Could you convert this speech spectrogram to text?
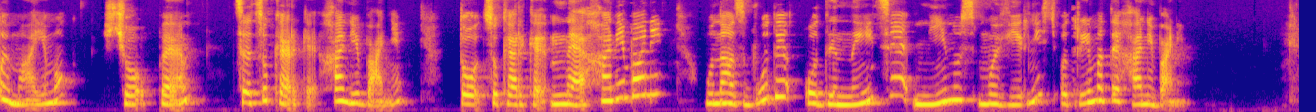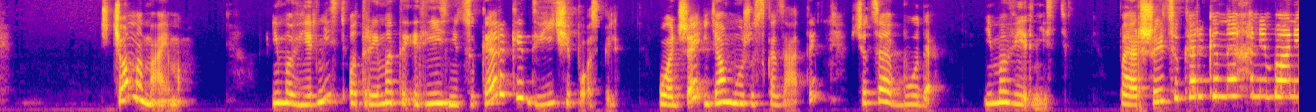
ми маємо, що P це цукерки ханібані, то цукерки не ханібані у нас буде одиниця мінус ймовірність отримати ханібані. Що ми маємо? Імовірність отримати різні цукерки двічі поспіль. Отже, я можу сказати, що це буде імовірність першої цукерки не ханібані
